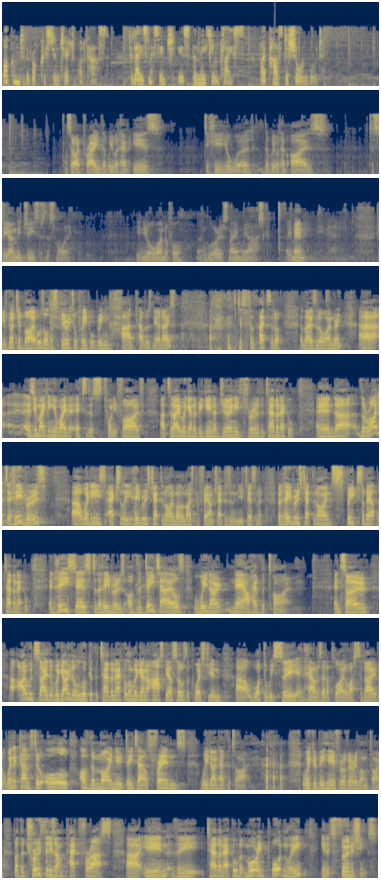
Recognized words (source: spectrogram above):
Welcome to the Rock Christian Church podcast. Today's message is The Meeting Place by Pastor Sean Wood. So I pray that we would have ears to hear your word, that we would have eyes to see only Jesus this morning. In your wonderful and glorious name we ask. Amen. If you've got your Bibles, all the spiritual people bring hard covers nowadays. just for those that are those that are wondering. Uh, as you're making your way to Exodus 25, uh, today we're going to begin a journey through the tabernacle, and uh, the writer to Hebrews. Uh, when he's actually, Hebrews chapter 9, one of the most profound chapters in the New Testament. But Hebrews chapter 9 speaks about the tabernacle. And he says to the Hebrews, of the details, we don't now have the time. And so, I would say that we're going to look at the tabernacle and we're going to ask ourselves the question, uh, what do we see and how does that apply to us today? But when it comes to all of the minute details, friends, we don't have the time. we could be here for a very long time. But the truth that is unpacked for us uh, in the tabernacle, but more importantly, in its furnishings.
